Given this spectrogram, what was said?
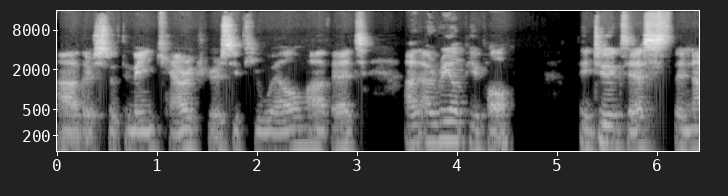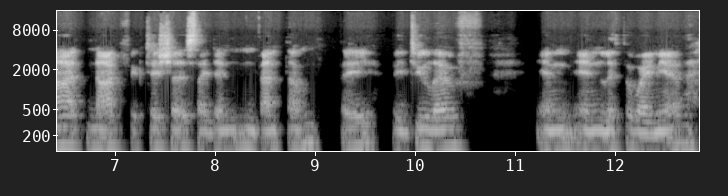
uh, they're sort of the main characters, if you will, of it, are, are real people. they do exist. They're not not fictitious. I didn't invent them. They they do live in in Lithuania.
